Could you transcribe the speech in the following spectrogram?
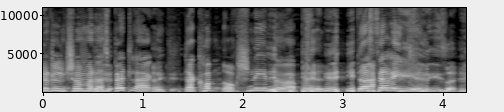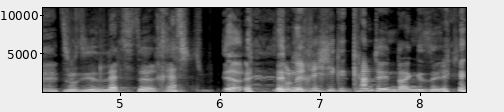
Schütteln schon mal das Bettlaken. Da kommt noch Schnee im April. Das sag ich dir. so, so diese letzte Rest. Ja, so eine richtige Kante in dein Gesicht.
